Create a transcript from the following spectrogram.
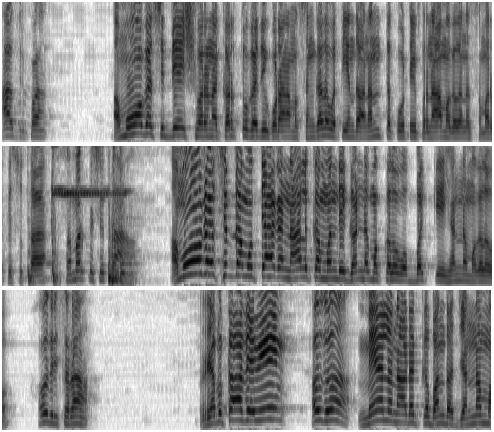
ಹೌದ್ರಿಪ್ಪ. ಅಮೋಘ ಸಿದ್ದೇಶ್ವರನ ಕರ್ತುಗದಿ ಕೂಡ ನಮ್ಮ ಸಂಘದ ವತಿಯಿಂದ ಅನಂತ ಕೋಟಿ ಪ್ರಣಾಮಗಳನ್ನು ಸಮರ್ಪಿಸುತ್ತಾ ಸಮರ್ಪಿಸುತ್ತಾ. ಅಮೋಘ ಸಿದ್ಧ ಮುತ್ಯಾಗ ನಾಲ್ಕು ಮಂದಿ ಗಂಡ ಮಕ್ಕಳು ಒಬ್ಬಕ್ಕೆ ಹೆಣ್ಣ ಮಗಳು. ಹೌದ್ರಿ ಸರ. ರೇವಿ ಹೌದು. ಮೇಲನಾಡಕ್ಕೆ ಬಂದ ಜನ್ನಮ್ಮ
